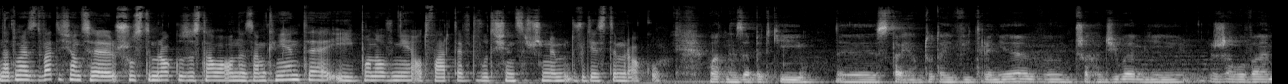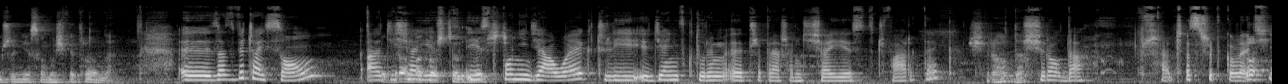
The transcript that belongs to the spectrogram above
Natomiast w 2006 roku zostało one zamknięte i ponownie otwarte w 2020 roku. Ładne zabytki y, stoją tutaj w witrynie. Przechodziłem i żałowałem, że nie są oświetlone. Y, zazwyczaj są. A dzisiaj jest, jest poniedziałek, czyli dzień, w którym, y, przepraszam, dzisiaj jest czwartek? Środa. Środa. Czas szybko leci.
